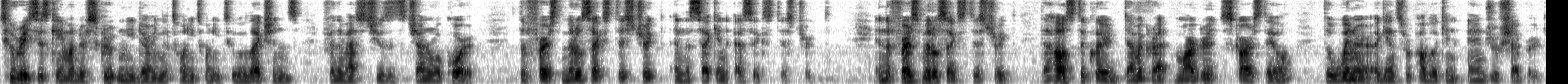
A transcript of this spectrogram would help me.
Two races came under scrutiny during the 2022 elections for the Massachusetts General Court the first Middlesex District and the second Essex District. In the first Middlesex District, the House declared Democrat Margaret Scarsdale the winner against Republican Andrew Shepard.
